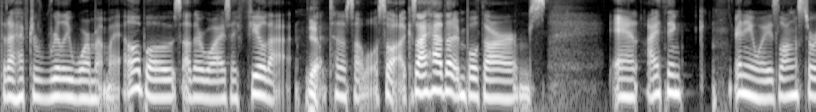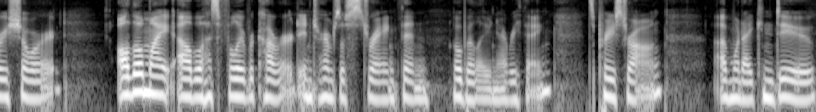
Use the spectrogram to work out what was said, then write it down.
that I have to really warm up my elbows. Otherwise, I feel that, Yeah. that tennis elbow. So because I had that in both arms, and I think, anyways, long story short, although my elbow has fully recovered in terms of strength and mobility and everything, it's pretty strong on what I can do.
